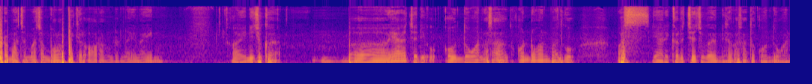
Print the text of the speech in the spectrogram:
bermacam-macam pola pikir orang dan lain-lain. Uh, ini juga uh, ya jadi keuntungan lah salah satu keuntungan buatku. Pas nyari kerja juga ini salah satu keuntungan.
